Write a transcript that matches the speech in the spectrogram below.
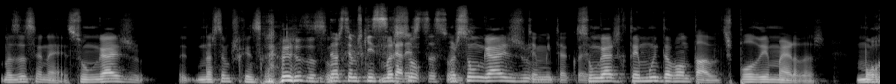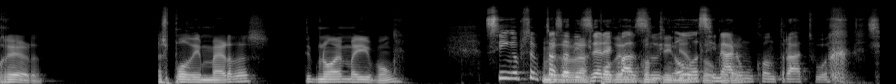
mas a cena é, se um gajo. Nós temos que encerrar este assunto. Nós temos que Mas encerrar um- estes assuntos. Mas se um gajo. Tem muita coisa. Se um gajo que tem muita vontade de explodir merdas morrer a explodir merdas, tipo, não é meio bom. Sim, eu percebo o que estás a dizer, é quase ele assinar um contrato antes.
